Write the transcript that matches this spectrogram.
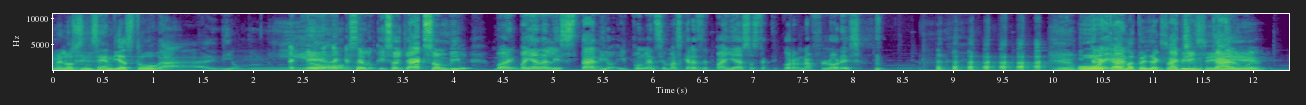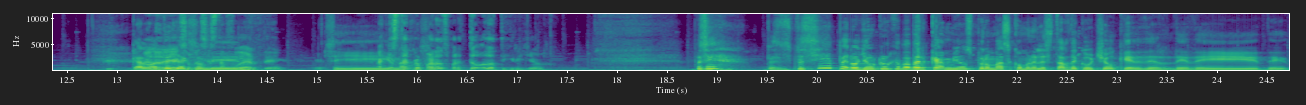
me, los incendias tú. Ay, Dios mío. Hay que, hacer lo que hizo Jacksonville. Vayan al estadio y pónganse máscaras de payaso hasta que corran a Flores. Uy, cálmate, Jacksonville. sí. Cálmate, Jacksonville. está fuerte. ¿eh? Sí. Hay que estar preparados para todo, Tigrillo. Pues sí, pues, pues, sí, pero yo creo que va a haber cambios, pero más como en el staff de coaching que de, de, de,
